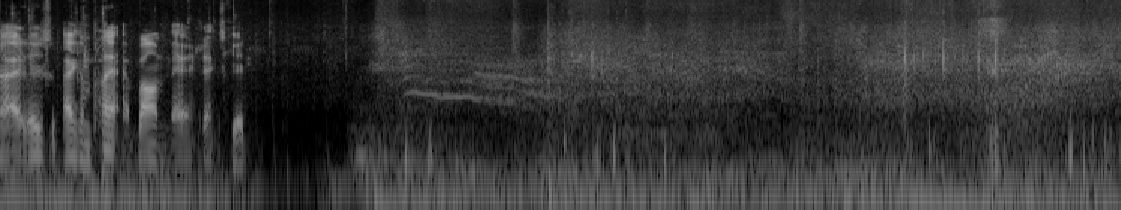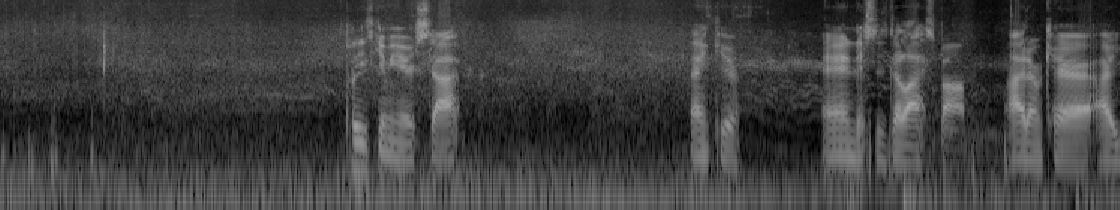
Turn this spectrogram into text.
Alright, I can plant a bomb there, that's good. Please give me your staff. Thank you. And this is the last bomb. I don't care. I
